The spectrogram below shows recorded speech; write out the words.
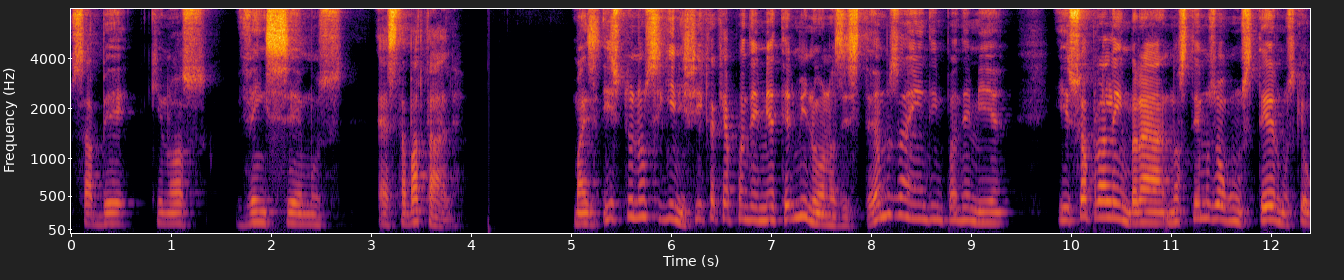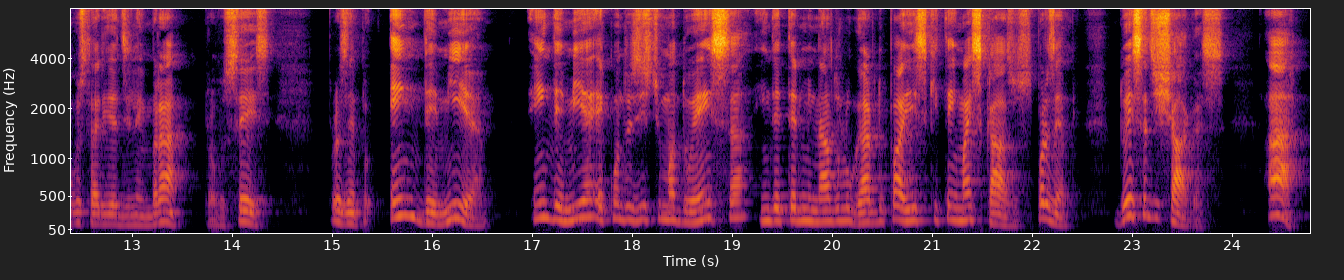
saber que nós vencemos esta batalha. Mas isto não significa que a pandemia terminou, nós estamos ainda em pandemia. E só para lembrar, nós temos alguns termos que eu gostaria de lembrar para vocês. Por exemplo, endemia. Endemia é quando existe uma doença em determinado lugar do país que tem mais casos. Por exemplo, doença de Chagas. Ah,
